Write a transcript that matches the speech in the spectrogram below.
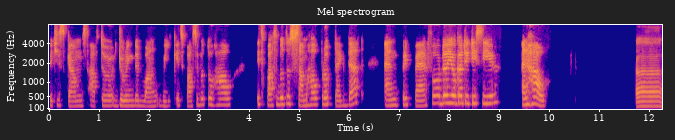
which is comes after during the one week. It's possible to how it's possible to somehow protect that and prepare for the yoga ttc and how? Uh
